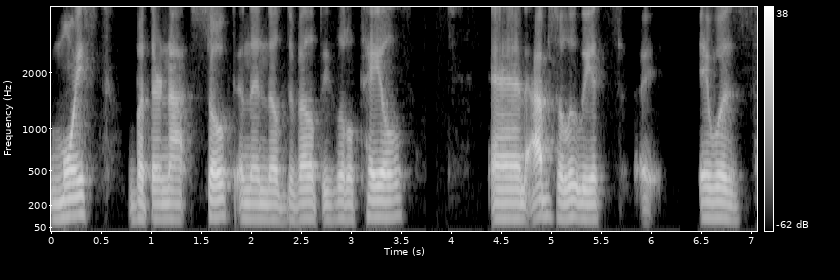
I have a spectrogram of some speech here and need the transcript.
moist but they're not soaked and then they'll develop these little tails. And absolutely it's it was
